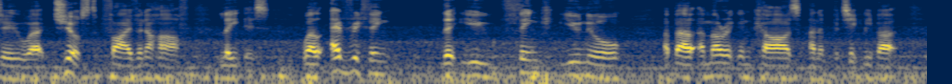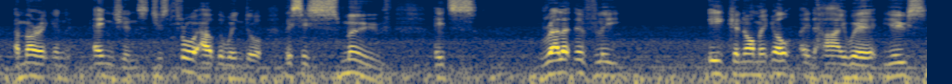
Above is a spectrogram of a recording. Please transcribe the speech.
to uh, just five and a half litres. Well, everything that you think you know about American cars and particularly about American engines, just throw it out the window. This is smooth. It's relatively economical in highway use.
